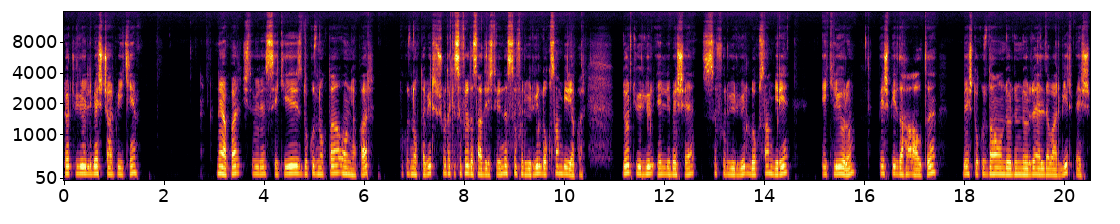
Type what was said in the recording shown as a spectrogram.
4,55 çarpı 2 ne yapar? İşte böyle 8 9.10 yapar. 9.1 şuradaki sıfırı da sadeleştirdiğinde 0,91 yapar. 4,55'e 0,91'i ekliyorum. 5 bir daha 6. 5 9 daha 14'ün 4'ü elde var 1 5.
